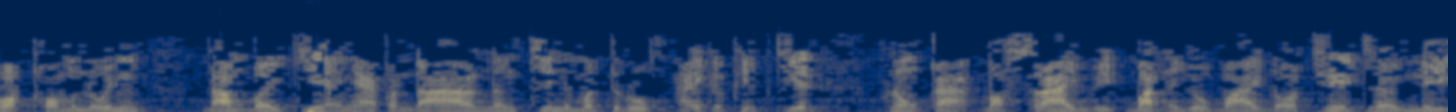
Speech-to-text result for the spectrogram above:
រដ្ឋធម្មនុញ្ញដើម្បីជាអាជ្ញាកណ្ដាលនិងជានិមិត្តរូបឯកភាពជាតិក្នុងការដោះស្រាយវិបត្តិនយោបាយដ៏ជ្រាលជ្រៅនេះ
